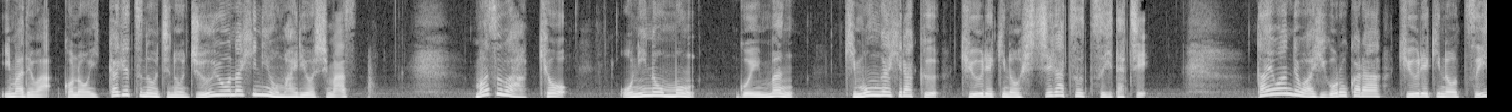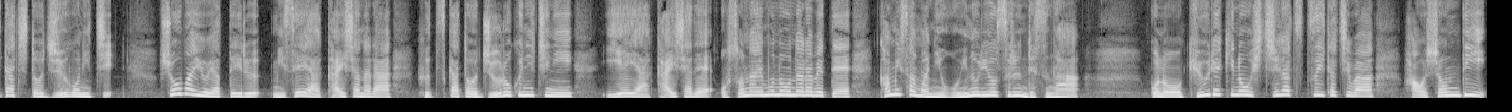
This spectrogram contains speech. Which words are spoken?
今ではこの1ヶ月のうちの重要な日にお参りをします。まずは今日、鬼の門、ごい門、鬼門が開く旧暦の7月1日。台湾では日頃から旧暦の1日と15日、商売をやっている店や会社なら2日と16日に家や会社でお供え物を並べて神様にお祈りをするんですが、この旧暦の7月1日はハオションディ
